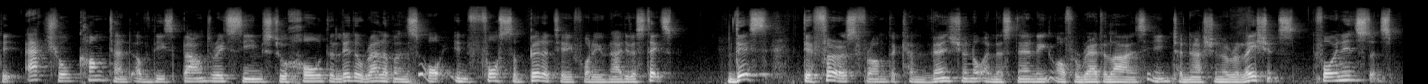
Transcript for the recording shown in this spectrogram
the actual content of these boundaries seems to hold little relevance or enforceability for the United States. This differs from the conventional understanding of red lines in international relations. For instance,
